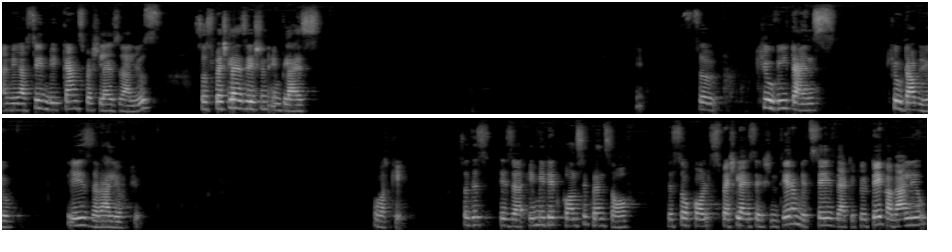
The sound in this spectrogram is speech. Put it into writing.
And we have seen we can specialize values. So specialization implies so QV times QW is the value of Q over K. So this is an immediate consequence of the so-called specialization theorem which says that if you take a value,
